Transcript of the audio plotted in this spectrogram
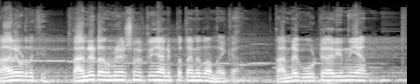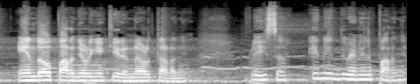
താൻ ഇവിടെ നിൽക്ക് തന്റെ ടെർമിനേഷൻ ലെറ്റർ ഇപ്പൊ തന്നെ തന്നേക്കാം. തന്റെ കൂട്ടുകാരിന്ന് ഞാൻ എന്തോ പറഞ്ഞു തുടങ്ങിയ കിരൺ അവൾ തടഞ്ഞു. പ്ലീസ് സർ എന്നെ എന്ത് വേണേലും പറഞ്ഞു.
